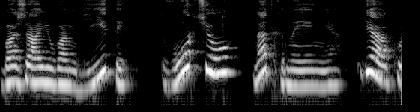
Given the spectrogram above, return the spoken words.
Бажаю вам, діти, творчого натхнення. Дякую.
